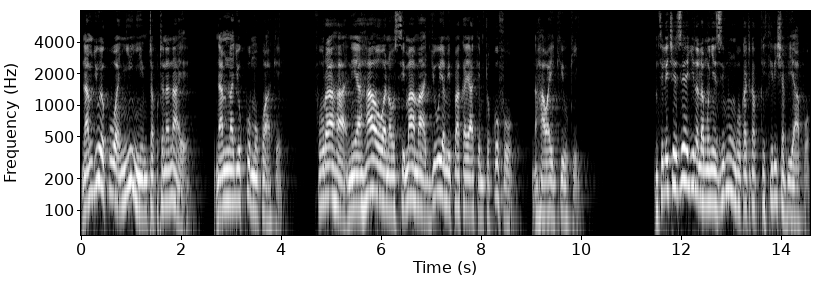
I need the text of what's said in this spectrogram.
Na mjue kuwa nyinyi mtakutana naye na mna jukumu kwake. Furaha ni ya hao wanaosimama juu ya mipaka yake mtukufu na hawaikiuki. Msilichezee jina la Mwenyezi Mungu katika kukithirisha viapo.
